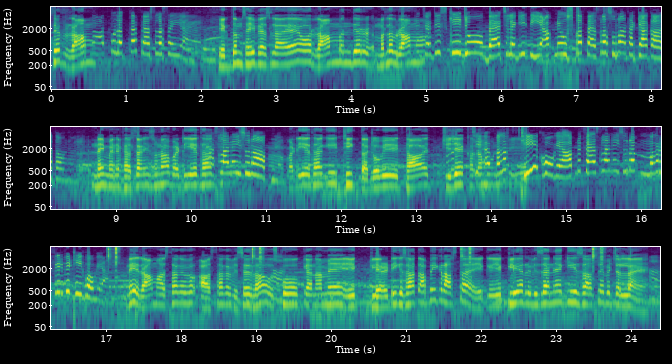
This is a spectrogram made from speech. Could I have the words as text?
सिर्फ़ राम तो आपको लगता है फैसला सही आया है? एकदम सही फैसला आया है और राम मंदिर मतलब राम जजिस की जो बैच लगी थी आपने उसका फैसला सुना था? क्या कहा था उन्होंने? नहीं मैंने फैसला नहीं सुना बट ये था फैसला नहीं सुना आपने? बट ये था कि ठीक था जो भी था चीज़ें खत्म मतलब ठीक हो गया आपने फैसला नहीं सुना मगर फिर भी ठीक हो गया। नहीं राम आस्था का आस्था का विषय था उसको क्या नाम है एक क्लियरिटी के साथ अब एक रास्ता है एक एक क्लियर रिविजन है की इस रास्ते पे चलना है। हाँ।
